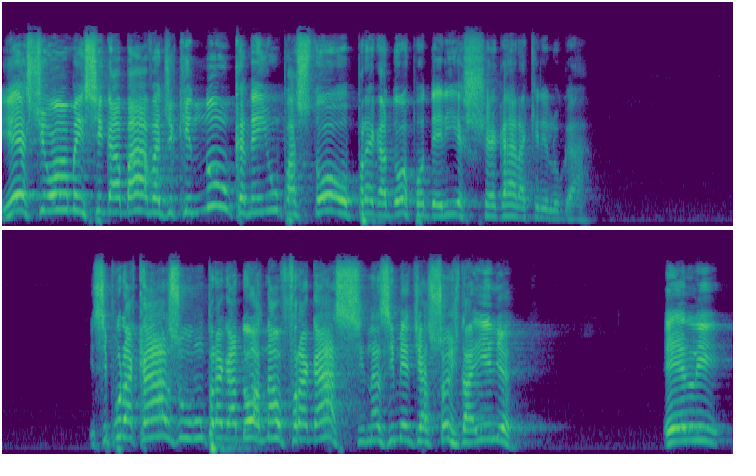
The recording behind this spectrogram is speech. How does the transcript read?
E este homem se gabava de que nunca nenhum pastor ou pregador poderia chegar àquele lugar. E se por acaso um pregador naufragasse nas imediações da ilha, ele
